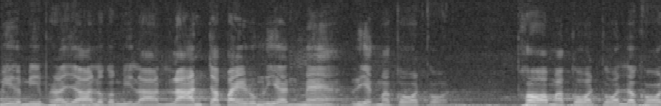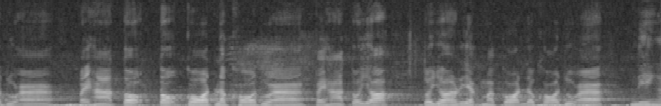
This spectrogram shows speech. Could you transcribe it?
มีแล้วมีภรรยา แล้วก็มีหลาน หลานจะไปโรงเรียนแม่เรียกมากอดก่อน พ่อมากอดก่อนแล้วขอดุอา ไปหาโต๊ะโต๊ะกอดแล้วขอดุอา ไปหาตัวย่อตัวย่อเรียกมากอดแล้วขอดุอา นี่ไง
